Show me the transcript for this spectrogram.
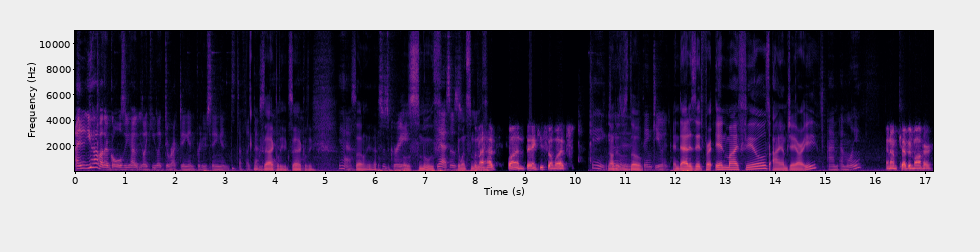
And you have other goals. You have like you like directing and producing and stuff like that. Exactly, Yeah, exactly. Yeah. yeah. So yeah, This was it great. was smooth. Yeah, so it was, It went smooth. I had fun. Thank you so much. hey, No, this was dope. Thank you. And that is it for In My Feels. I am JRE. I'm Emily. And I'm Kevin Maher.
